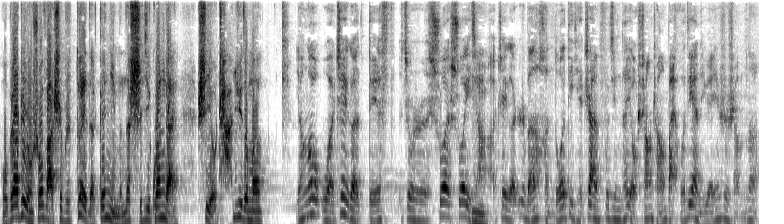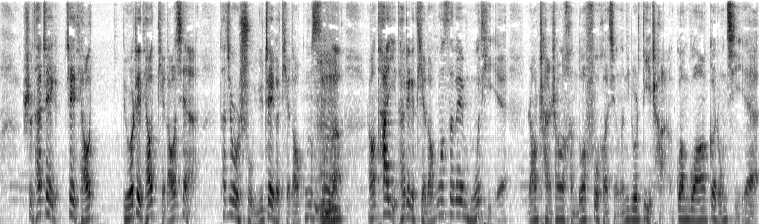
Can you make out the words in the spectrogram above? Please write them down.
我不知道这种说法是不是对的，跟你们的实际观感是有差距的吗？杨哥，我这个得就是说说一下嗯啊，这个日本很多地铁站附近它有商场、百货店的原因是什么呢？是它这个这条，比如说这条铁道线，它就是属于这个铁道公司的，嗯然后它以它这个铁道公司为母体，然后产生了很多复合型的，你比如地产、观光各种企业，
